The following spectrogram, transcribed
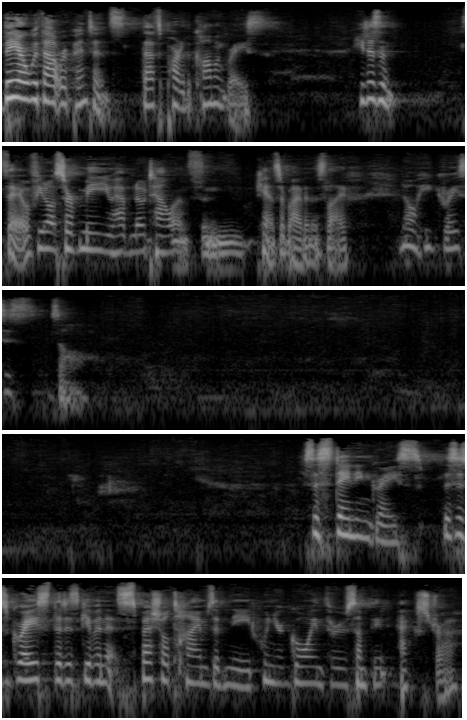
They are without repentance. That's part of the common grace. He doesn't say, oh, if you don't serve me, you have no talents and can't survive in this life. No, He graces us all. Sustaining grace. This is grace that is given at special times of need when you're going through something extra.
